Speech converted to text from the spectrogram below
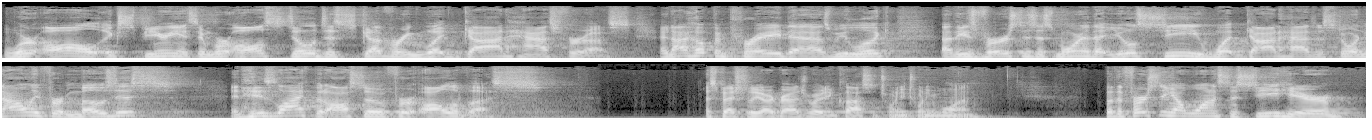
We're all experienced and we're all still discovering what God has for us. And I hope and pray that as we look at these verses this morning, that you'll see what God has in store, not only for Moses and his life, but also for all of us especially our graduating class of 2021. But the first thing I want us to see here,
